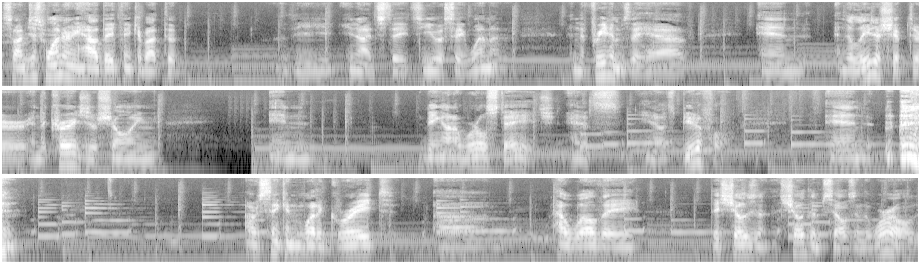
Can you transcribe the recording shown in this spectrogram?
So I'm just wondering how they think about the the United States, USA women, and the freedoms they have, and and the leadership there, and the courage they're showing in being on a world stage, and it's you know it's beautiful, and I was thinking what a great uh, how well they they show showed themselves in the world,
